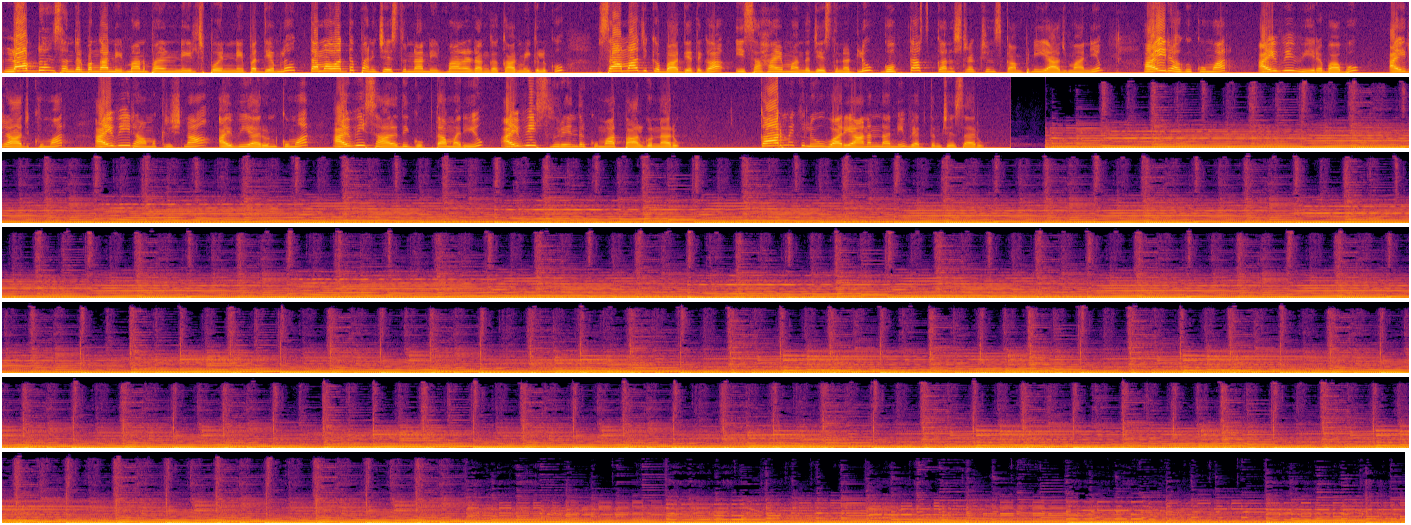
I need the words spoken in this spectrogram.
లాక్డౌన్ సందర్భంగా నిర్మాణ పనులు నిలిచిపోయిన నేపథ్యంలో తమ వద్ద పనిచేస్తున్న నిర్మాణ రంగ కార్మికులకు సామాజిక బాధ్యతగా ఈ సహాయం అందజేస్తున్నట్లు గుప్తాస్ కన్స్ట్రక్షన్స్ కంపెనీ యాజమాన్యం I Raghukumar IV Veerababu I Raj Kumar IV Ramakrishna IV Arun Kumar IV Sarathi Gupta మరియు ఐవి సురేంద్ర కుమార్ పాల్గొన్నారు. కార్మికులు వారి ఆనందాన్ని వ్యక్తం చేశారు.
